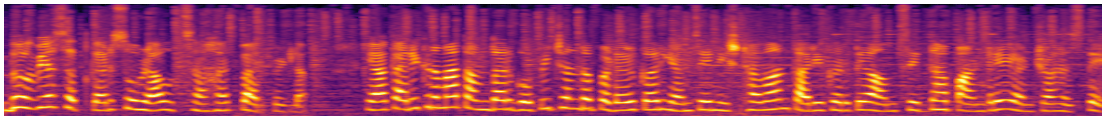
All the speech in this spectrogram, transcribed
भव्य सत्कार सोहळा उत्साहात पार पडला. या कार्यक्रमात आमदार गोपीचंद पडळकर यांचे निष्ठावान कार्यकर्ते अमसिद्धा पांढरे यांच्या हस्ते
